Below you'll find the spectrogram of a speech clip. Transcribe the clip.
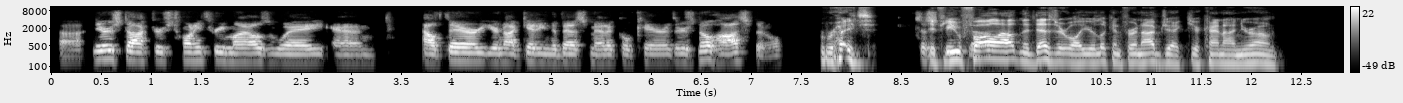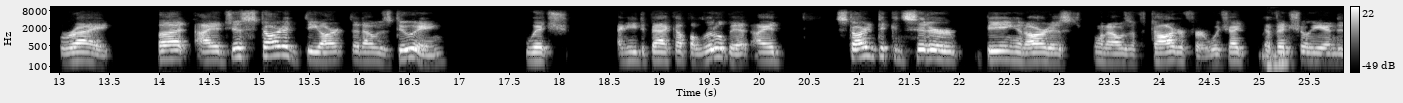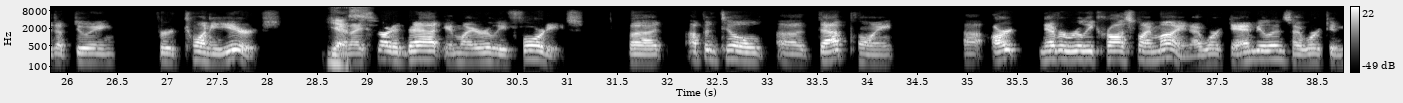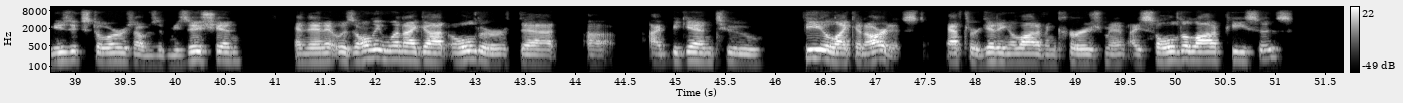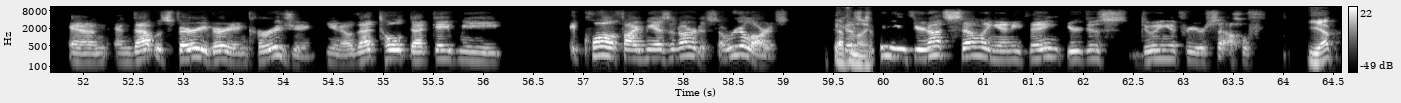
Uh, nearest doctor's 23 miles away, and out there, you're not getting the best medical care. There's no hospital. Right. If you fall of. out in the desert while you're looking for an object, you're kind of on your own. Right. But I had just started the art that I was doing, which I need to back up a little bit. I had started to consider being an artist when I was a photographer, which I mm-hmm. eventually ended up doing for 20 years. Yes. And I started that in my early 40s. But up until uh, that point, uh, art never really crossed my mind. I worked ambulance, I worked in music stores, I was a musician. And then it was only when I got older that uh, I began to feel like an artist. After getting a lot of encouragement, I sold a lot of pieces, and and that was very very encouraging. You know that told that gave me it qualified me as an artist, a real artist. Definitely. Because to me, if you're not selling anything, you're just doing it for yourself. Yep.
